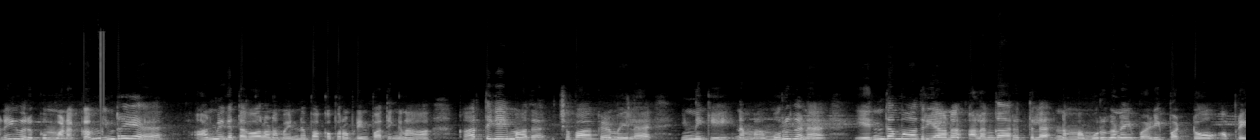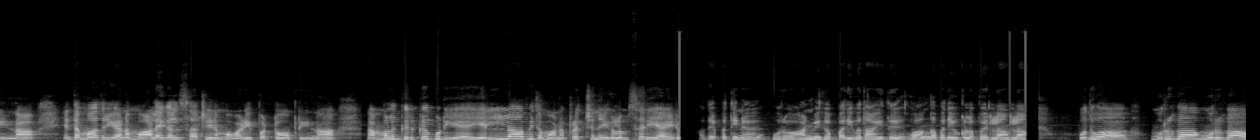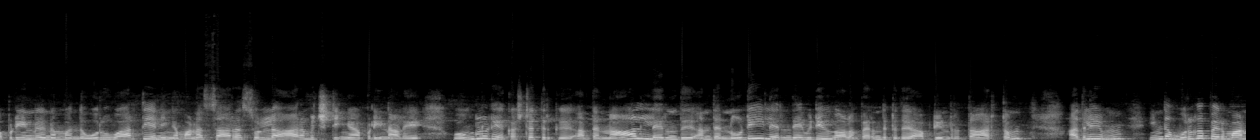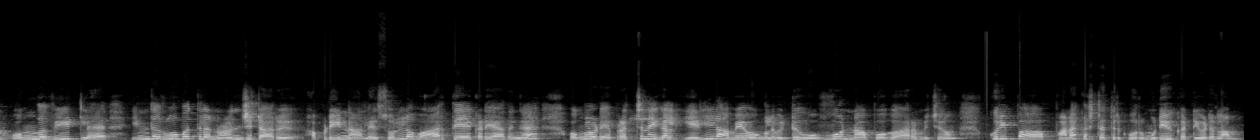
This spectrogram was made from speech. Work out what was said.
அனைவருக்கும் வணக்கம். இன்றைய ஆன்மீக தகவலை நம்ம என்ன பார்க்க போகிறோம் அப்படின்னு பார்த்தீங்கன்னா கார்த்திகை மாத செவ்வாய்க்கிழமையில் இன்னைக்கு நம்ம முருகனை எந்த மாதிரியான அலங்காரத்தில் நம்ம முருகனை வழிபட்டோம் அப்படின்னா எந்த மாதிரியான மாலைகள் சாற்றி நம்ம வழிபட்டோம் அப்படின்னா நம்மளுக்கு இருக்கக்கூடிய எல்லா விதமான பிரச்சனைகளும் சரியாயிடும். அதை பற்றின ஒரு ஆன்மீக பதிவு தான் இது. வாங்க பதிவுக்குள்ளே போயிடலாம். பொதுவாக முருகா முருகா அப்படின்னு நம்ம அந்த ஒரு வார்த்தையை நீங்கள் மனசார சொல்ல ஆரம்பிச்சிட்டிங்க அப்படின்னாலே உங்களுடைய கஷ்டத்திற்கு அந்த நாள்லேருந்து அந்த நொடியிலேருந்தே விடிவு காலம் பிறந்துட்டுது அப்படின்றது தான் அர்த்தம். அதுலேயும் இந்த முருகப்பெருமான் உங்கள் வீட்டில் இந்த ரூபத்தில் நுழைஞ்சிட்டாரு அப்படின்னாலே சொல்ல வார்த்தையே கிடையாதுங்க. உங்களுடைய பிரச்சனைகள் எல்லாமே உங்களை விட்டு ஒவ்வொன்றா போக ஆரம்பிச்சிடும் குறிப்பாக பண கஷ்டத்திற்கு ஒரு முடிவு கட்டிவிடலாம்.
